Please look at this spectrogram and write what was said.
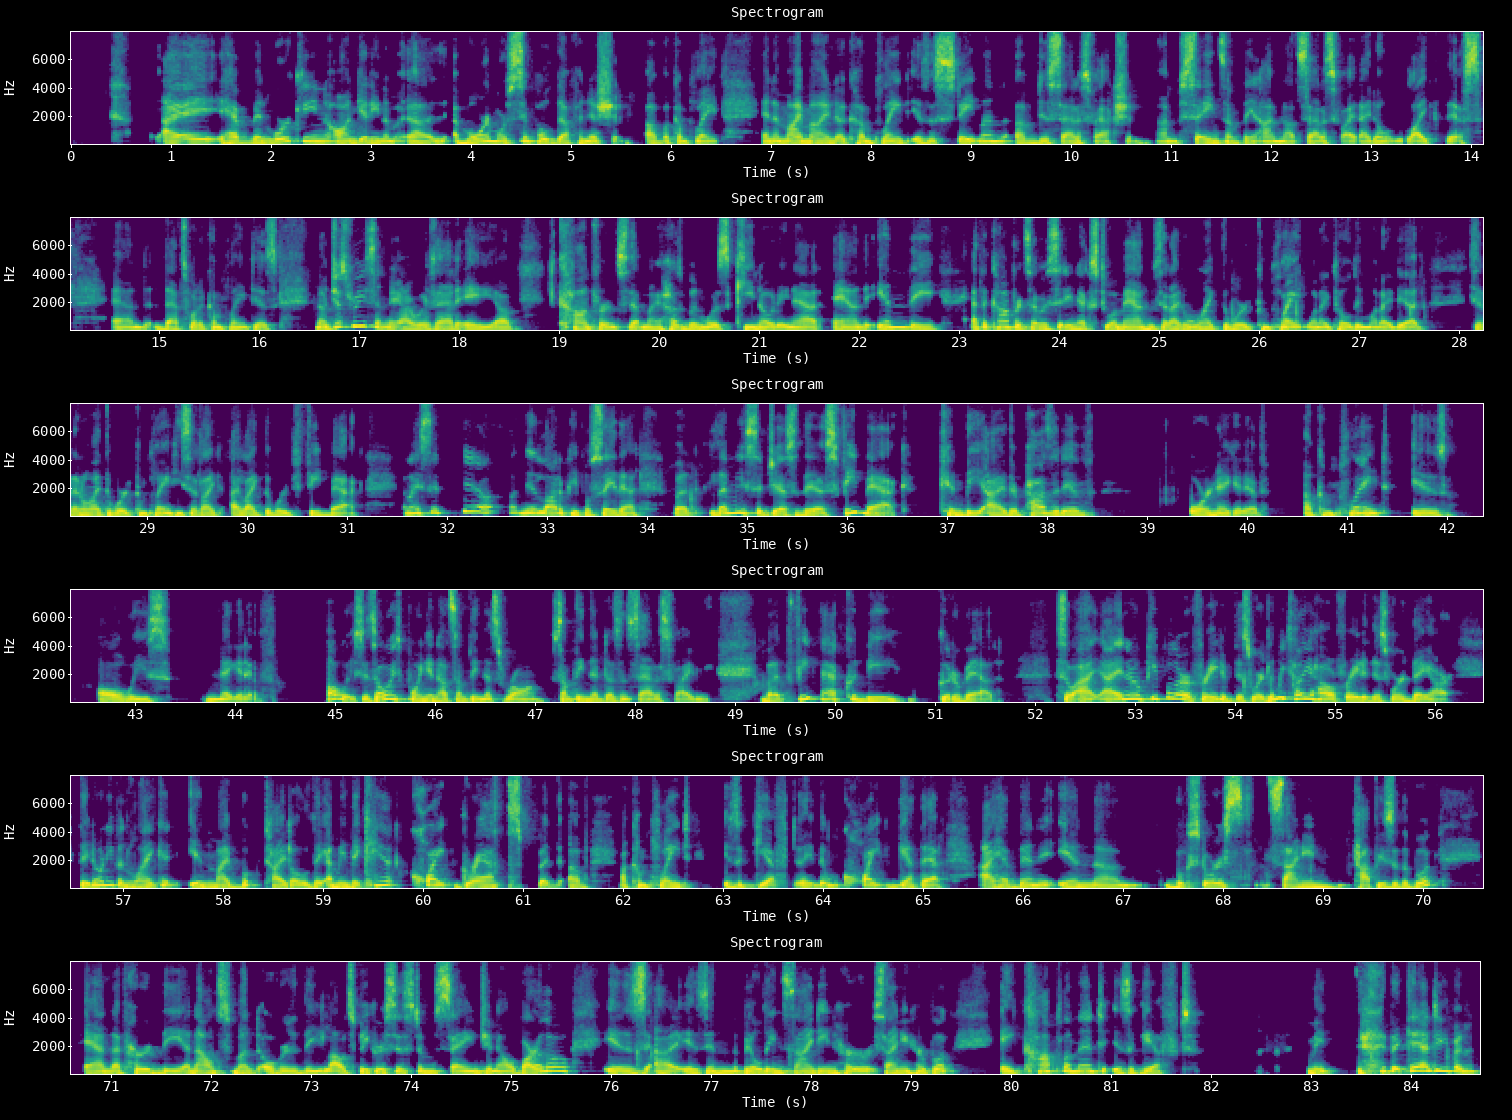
I have been working on getting a, a, more and more simple definition of a complaint. And in my mind, a complaint is a statement of dissatisfaction. I'm saying something, I'm not satisfied, I don't like this. And that's what a complaint is. Now, just recently, I was at a uh, conference that my husband was keynoting at. And in the at the conference, I was sitting next to a man who said, I don't like the word complaint when I told him what I did. He said, I don't like the word complaint. He said, I, I like the word feedback. And I said, Yeah, I mean, a lot of people say that. But let me suggest this feedback can be either positive or negative. A complaint is always negative. Always. It's always pointing out something that's wrong, something that doesn't satisfy me. But feedback could be good or bad. So I, I know people are afraid of this word. Let me tell you how afraid of this word they are. They don't even like it in my book title. They, I mean, they can't quite grasp of a complaint is a gift. They don't quite get that. I have been in um, bookstores signing copies of the book, and I've heard the announcement over the loudspeaker system saying Janelle Barlow is uh, is in the building signing her signing her book. A compliment is a gift. I mean, they can't even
